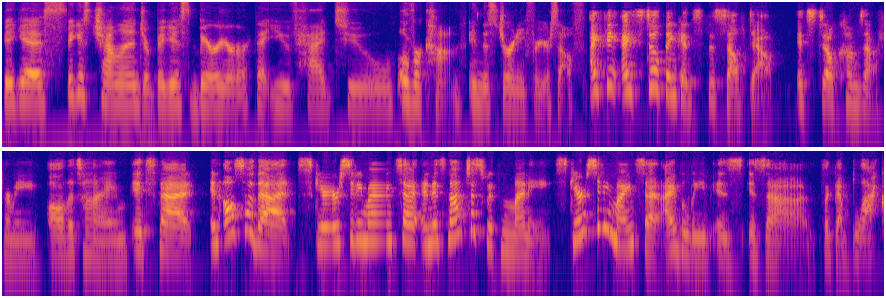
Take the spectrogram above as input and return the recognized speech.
biggest biggest challenge or biggest barrier that you've had to overcome in this journey for yourself? I think I still think it's the self doubt. It still comes up for me all the time. It's that, and also that scarcity mindset. And it's not just with money. Scarcity mindset, I believe, is is uh like that black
